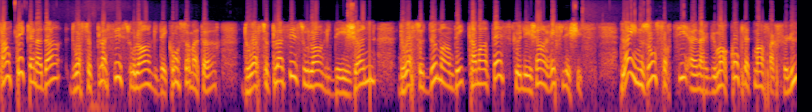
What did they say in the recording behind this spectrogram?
Santé Canada doit se placer sous l'angle des consommateurs, doit se placer sous l'angle des jeunes, doit se demander comment est-ce que les gens réfléchissent. Là, ils nous ont sorti un argument complètement farfelu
